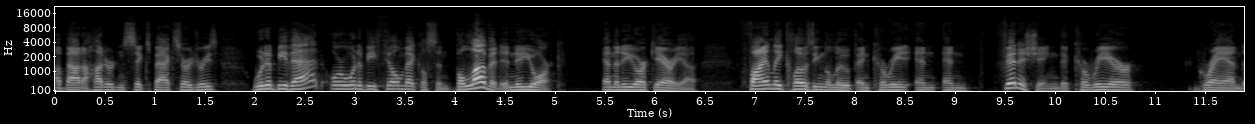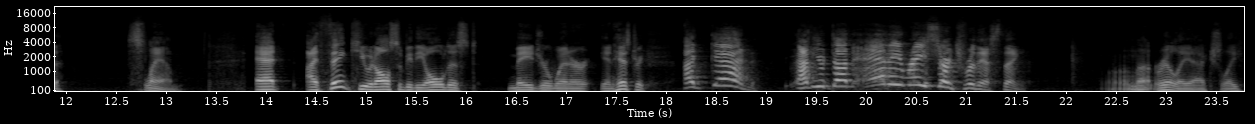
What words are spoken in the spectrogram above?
about 106 back surgeries. Would it be that, or would it be Phil Mickelson, beloved in New York and the New York area, finally closing the loop and career and and finishing the career Grand Slam? At I think he would also be the oldest major winner in history. Again, have you done any research for this thing? Well, not really, actually.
